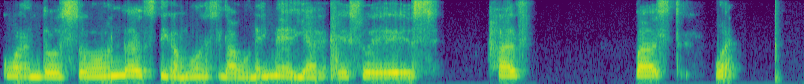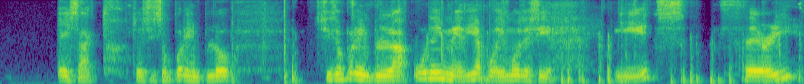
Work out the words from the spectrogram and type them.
cuando son las, digamos, la una y media, eso es half past what? Exacto. Entonces, si son, por ejemplo, si son, por ejemplo, la una y media, podemos decir it's 30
